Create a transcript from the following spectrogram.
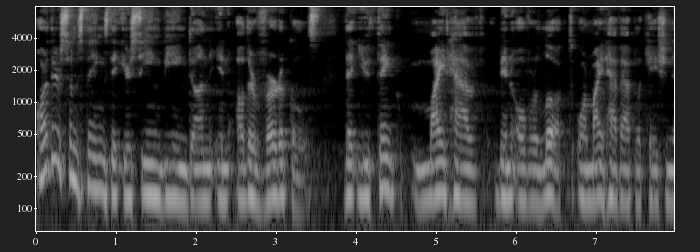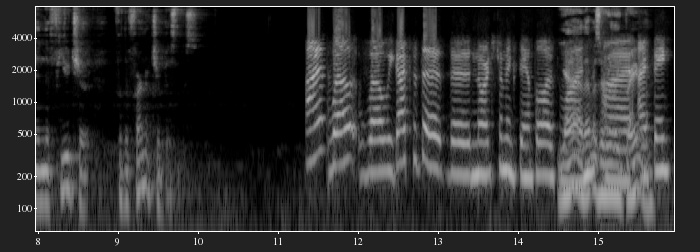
Are there some things that you're seeing being done in other verticals that you think might have been overlooked or might have application in the future for the furniture business? I, well, well, we got to the the Nordstrom example as yeah, one. Yeah, that was a really great uh, one. I think,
